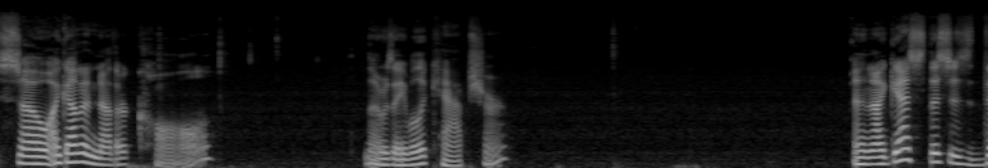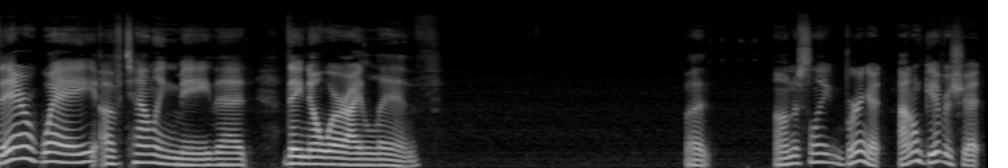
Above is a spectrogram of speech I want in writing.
So I got another call that I was able to capture. And I guess this is their way of telling me that they know where I live. But honestly, bring it. I don't give a shit.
